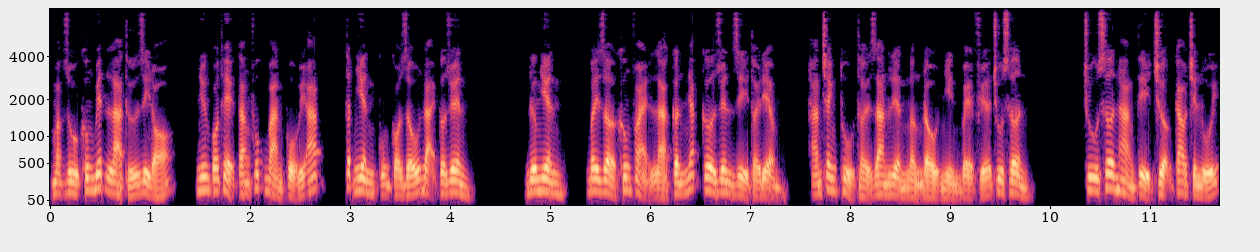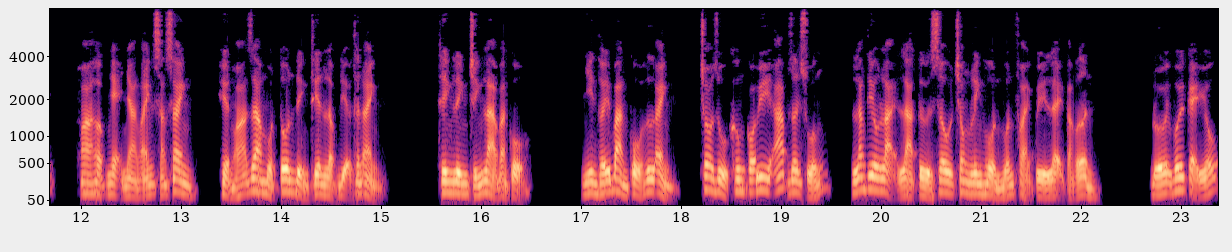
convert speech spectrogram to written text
Mặc dù không biết là thứ gì đó, nhưng có thể tăng phúc bản cổ huy áp, tất nhiên cũng có dấu đại cơ duyên. Đương nhiên, bây giờ không phải là cân nhắc cơ duyên gì thời điểm, hắn tranh thủ thời gian liền ngẩng đầu nhìn về phía chu sơn. Chu sơn hàng tỷ trượng cao trên núi, hòa hợp nhẹ nhàng ánh sáng xanh, hiện hóa ra một tôn đỉnh thiên lập địa thân ảnh. Thinh linh chính là bản cổ. Nhìn thấy bản cổ hư ảnh, cho dù không có uy áp rơi xuống, lăng tiêu lại là từ sâu trong linh hồn muốn phải quỳ lệ cảm ơn. Đối với kẻ yếu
